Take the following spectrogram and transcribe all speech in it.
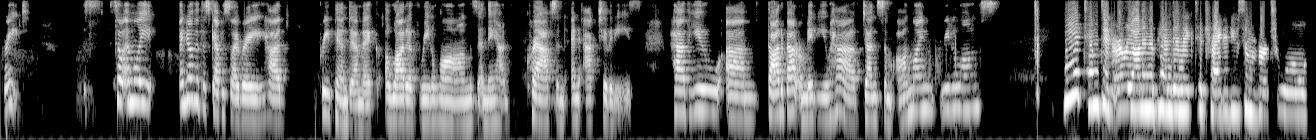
great. So, Emily, I know that the Scappoose Library had pre pandemic a lot of read alongs and they had crafts and, and activities. Have you um, thought about, or maybe you have, done some online read alongs? We attempted early on in the pandemic to try to do some virtual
